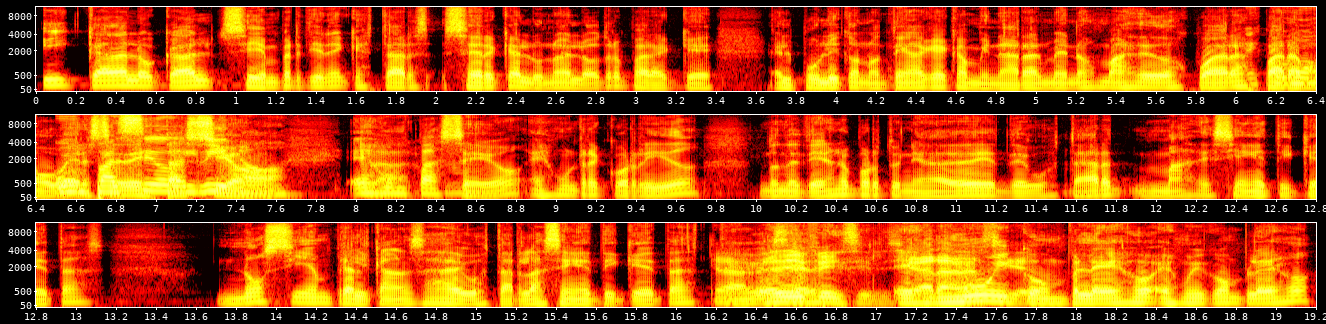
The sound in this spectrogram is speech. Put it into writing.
Y cada local siempre tiene que estar cerca el uno del otro para que el público no tenga que caminar al menos más de dos cuadras para moverse de estación. Es un paseo, es un recorrido donde tienes la oportunidad de degustar más de 100 etiquetas no siempre alcanzas a degustar las 100 etiquetas. es difícil. Es muy complejo, es muy complejo,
